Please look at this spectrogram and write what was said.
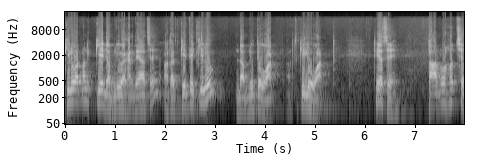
কিলোওয়াট মানে কে ডাব্লিউ এখানে দেওয়া আছে, অর্থাৎ কেতে কিলো ডাব্লিউতে ওয়াট অর্থাৎ কিলো ওয়াট ঠিক আছে? তারপর হচ্ছে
